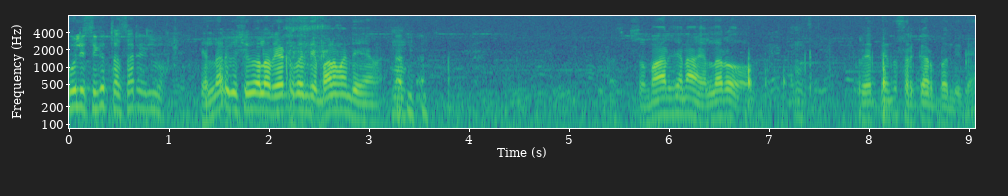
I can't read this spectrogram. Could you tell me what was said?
ಕೂಲಿ ಸಿಗುತ್ತಾ ಸರ್ ಇಲ್ವಾ? ಎಲ್ಲರಿಗೂ ಸಿಗೋಲ್ಲ ರೇಟ್ ಬಂದಿ ಭಾಳ ಮಂದಿ. ಸುಮಾರು ಜನ ಎಲ್ಲರೂ ಪ್ರಯತ್ನದಿಂದ ಸರ್ಕಾರ ಬಂದಿದೆ.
